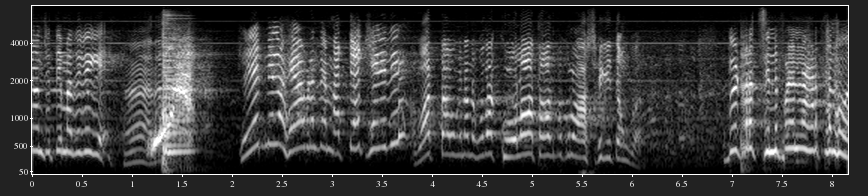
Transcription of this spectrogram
ಅವನ ಜೊತೆ ಮದುವೆಗೆ. ಹೇಳಿದ್ನಿಲ್ಲ ಹೇಳ್ಬಿಡಂತೆ ಮತ್ತೆ ಯಾಕೆ ಹೇಳಿದಿ? ಅವತ್ತ ಅವಾಗ ನನಗೆ ಹೋದ ಕೋಲಾ ಅನ್ನೋ ಆಸೆ ಆಗೈತೆ ಅವಂಗ. ಬಿಟ್ರ ಚಿನ್ನಪಣ್ಣ ಹಾಡ್ತಾನವ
